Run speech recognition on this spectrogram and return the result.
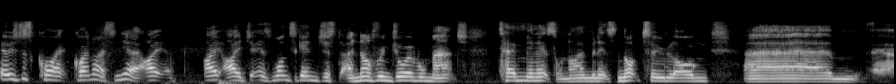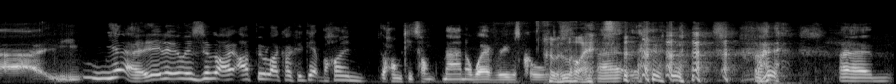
it was just quite quite nice. And yeah I I, I it's once again just another enjoyable match. Ten minutes or nine minutes, not too long. Um, uh, yeah, it, it was. I, I, feel like I could get behind the Honky Tonk Man or whatever he was called. uh, um,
